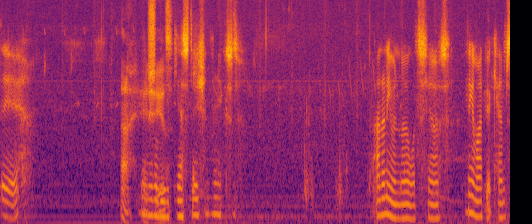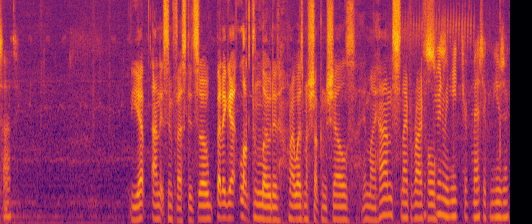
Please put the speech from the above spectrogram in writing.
there. Ah, here she is. gas station next. I don't even know what's here. I think it might be a campsite. Yep, and it's infested, so better get locked and loaded. Right, where's my shotgun shells? In my hand, sniper rifle. When we need dramatic music.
